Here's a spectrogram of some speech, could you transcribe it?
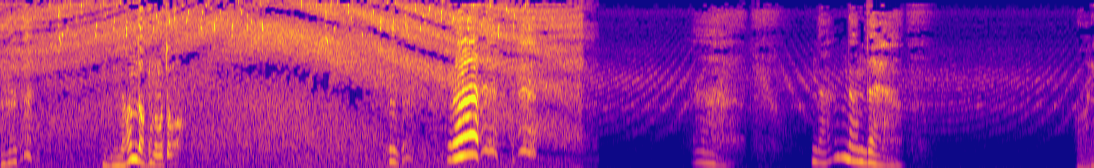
なんだ、この音。う わなんなんだよ。あれ？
